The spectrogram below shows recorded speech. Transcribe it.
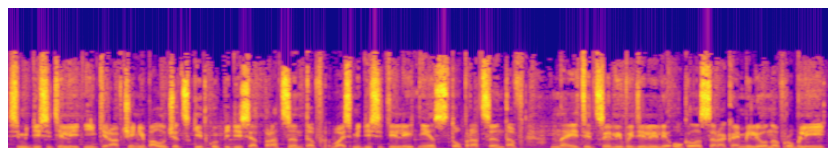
70-летние кировчане получат скидку 50%, 80-летние 100%. На эти цели выделили около 40 миллионов рублей.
